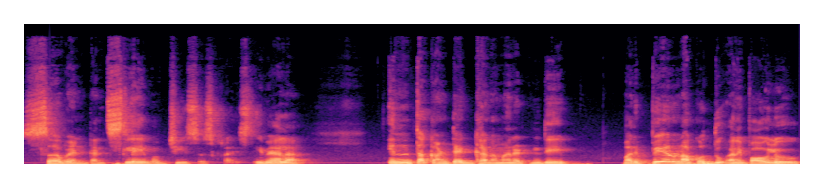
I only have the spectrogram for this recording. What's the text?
servant and slave of Jesus Christ ఈవేళ ఇంతకంటే ఘనమైనటువంటి మరి పేరు నాకు వద్దు అని పౌలు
